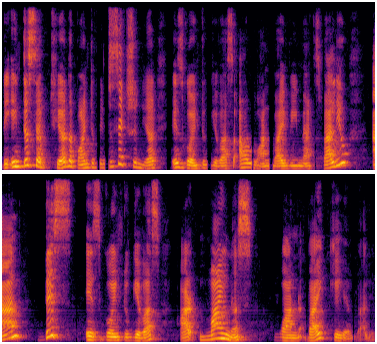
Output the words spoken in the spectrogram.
the intercept here, the point of intersection here is going to give us our 1 by Vmax value and this is going to give us our minus 1 by Km value.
